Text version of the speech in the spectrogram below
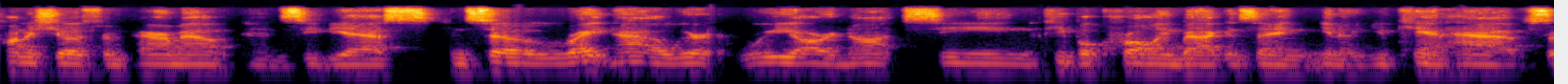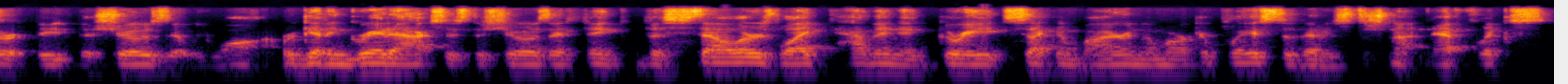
ton of shows from paramount and cbs and so right now we're we are not seeing people crawling back and saying, you know, you can't have certain the shows that we want. We're getting great access to shows. I think the sellers like having a great second buyer in the marketplace so that it's just not Netflix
